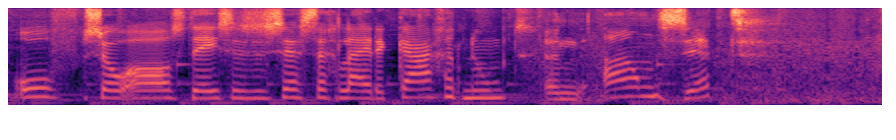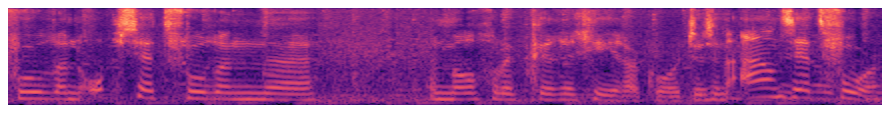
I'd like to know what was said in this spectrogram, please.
Of zoals D66-leider Kaag het noemt. Een aanzet voor een opzet voor een, uh, een mogelijk regeerakkoord. Dus een aanzet voor.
